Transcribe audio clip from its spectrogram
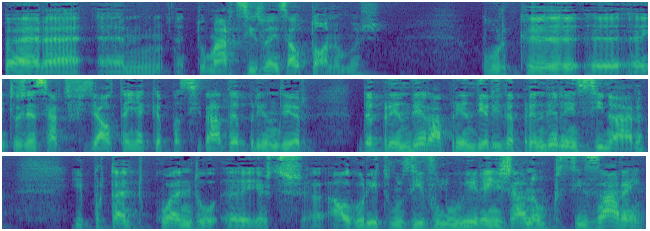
para um, tomar decisões autónomas, porque uh, a inteligência artificial tem a capacidade de aprender, de aprender a aprender e de aprender a ensinar, e, portanto, quando uh, estes algoritmos evoluírem já não precisarem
